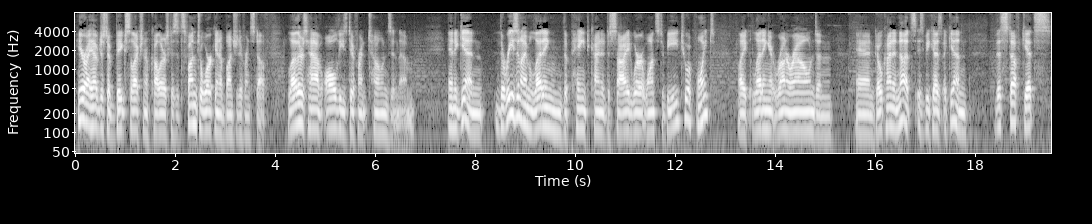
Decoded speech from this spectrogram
Here I have just a big selection of colors because it's fun to work in a bunch of different stuff. Leathers have all these different tones in them. And again, the reason I'm letting the paint kind of decide where it wants to be to a point, like letting it run around and and go kind of nuts, is because again, this stuff gets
